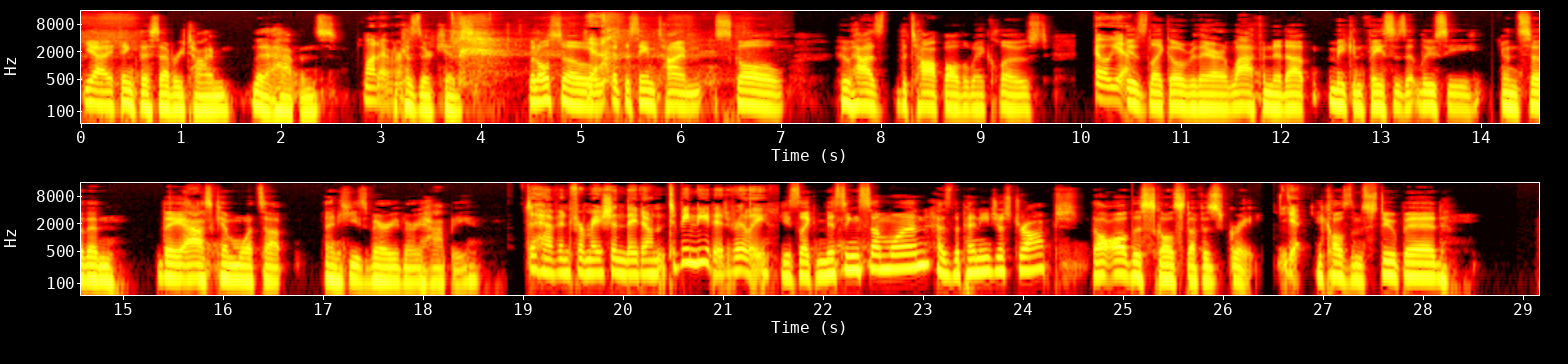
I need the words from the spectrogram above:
Yeah, I think this every time that it happens Whatever. because they're kids. But also Yeah. at the same time, Skull, who has the top all the way closed, oh yeah. is like over there laughing it up, making faces at Lucy. And so then they ask him what's up, and he's very, very happy. To have information they don't to be needed. Really. He's like missing someone. Has the penny just dropped? All, all this skull stuff is great. Yeah. He calls them stupid.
